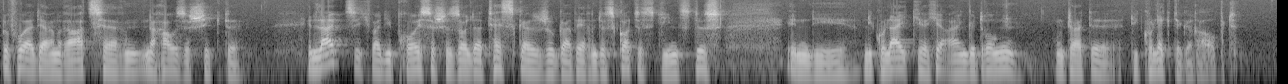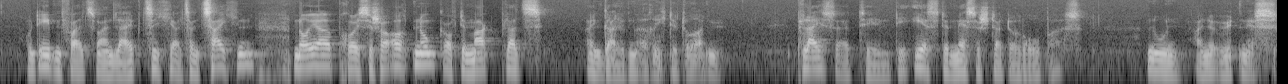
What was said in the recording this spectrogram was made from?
bevor er deren Ratsherren nach Hause schickte. In Leipzig war die preußische Soldateska sogar während des Gottesdienstes in die Nikolaikirche eingedrungen und hatte die Kollekte geraubt. Und ebenfalls war in Leipzig als ein Zeichen neuer preußischer Ordnung auf dem Marktplatz ein Galgen errichtet worden. Pleißathen, die erste Messestadt Europas. Nun eine Ödnis.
